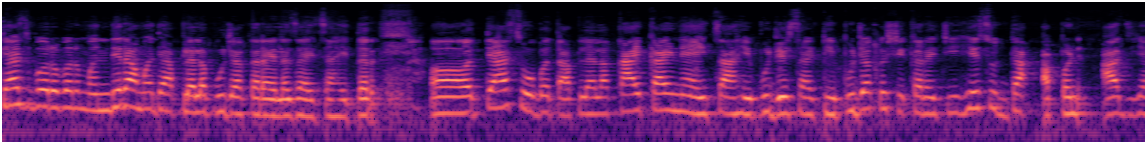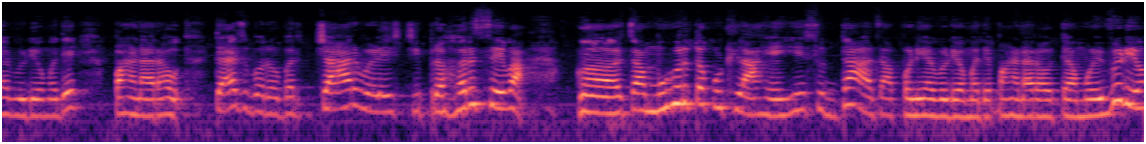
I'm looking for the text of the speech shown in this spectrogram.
त्याचबरोबर मंदिरामध्ये आपल्याला पूजा करायला जायचं आहे. तर त्यासोबत आपल्याला काय काय न्यायचं आहे पूजेसाठी? पूजा कशी करायची हे सुद्धा आपण आज या व्हिडिओमध्ये पाहणार आहोत. त्याचबरोबर चार वेळेसची प्रहर सेवा चा मुहूर्त कुठला आहे हे सुद्धा आज आपण या व्हिडिओमध्ये पाहणार आहोत. त्यामुळे व्हिडिओ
